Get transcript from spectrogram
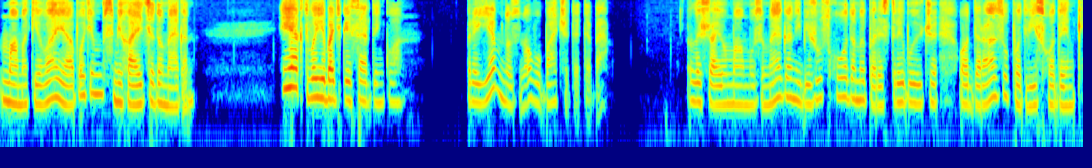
Мама киває, а потім всміхається до Меган. Як твої батьки, серденько? Приємно знову бачити тебе. Лишаю маму з Меган і біжу сходами, перестрибуючи одразу по дві сходинки.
